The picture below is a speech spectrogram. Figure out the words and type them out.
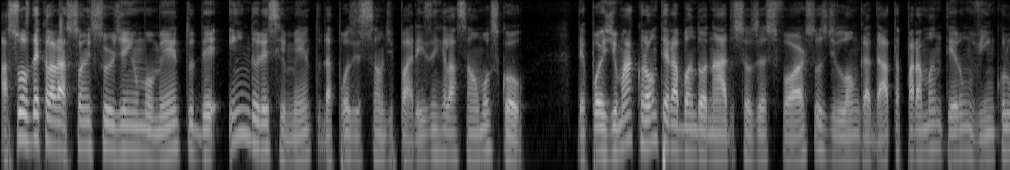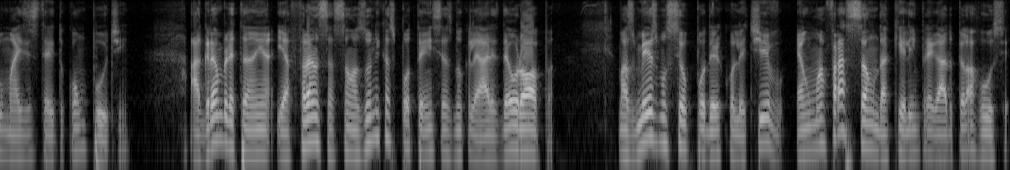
As suas declarações surgem em um momento de endurecimento da posição de Paris em relação a Moscou, depois de Macron ter abandonado seus esforços de longa data para manter um vínculo mais estreito com Putin. A Grã-Bretanha e a França são as únicas potências nucleares da Europa, mas mesmo seu poder coletivo é uma fração daquele empregado pela Rússia,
